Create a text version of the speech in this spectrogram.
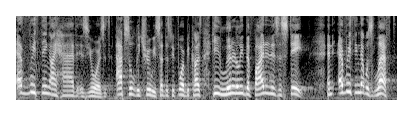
everything I have is yours. It's absolutely true. We said this before because he literally divided his estate. And everything that was left,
